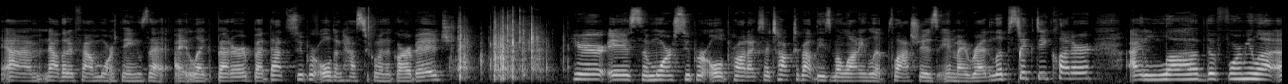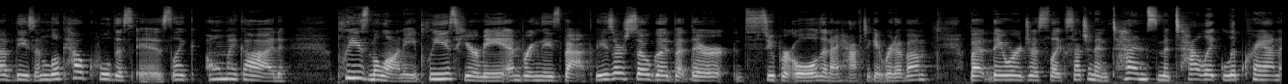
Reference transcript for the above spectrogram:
um, now that I've found more things that I like better, but that's super old and has to go in the garbage. Here is some more super old products. I talked about these Milani lip flashes in my red lipstick declutter. I love the formula of these, and look how cool this is. Like, oh my god please Milani, please hear me and bring these back. These are so good, but they're super old and I have to get rid of them. But they were just like such an intense metallic lip crayon.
